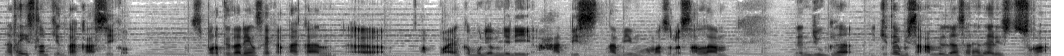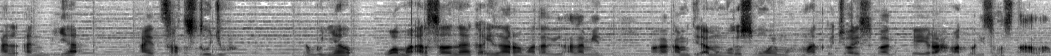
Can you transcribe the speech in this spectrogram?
Ternyata Islam cinta kasih kok seperti tadi yang saya katakan uh, apa yang kemudian menjadi hadis Nabi Muhammad SAW dan juga kita bisa ambil dasarnya dari surah Al-Anbiya ayat 107 yang bunyinya wama arsalna ke ila rahmatan lil alamin. Maka kami tidak mengutus semua Muhammad kecuali sebagai rahmat bagi semesta alam.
